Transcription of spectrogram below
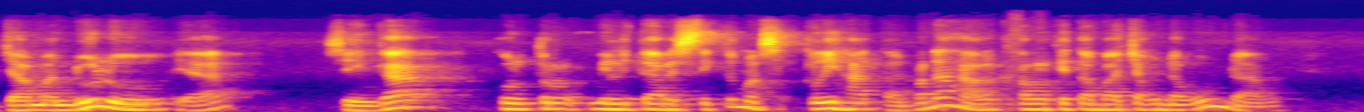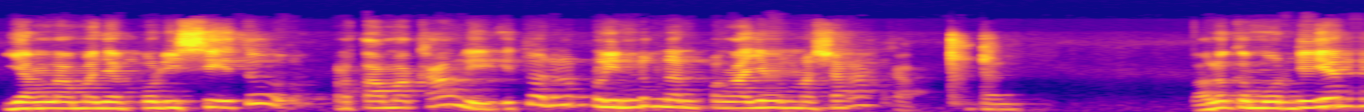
zaman dulu ya. Sehingga kultur militeristik itu masih kelihatan. Padahal kalau kita baca undang-undang, yang namanya polisi itu pertama kali itu adalah pelindung dan pengayom masyarakat. Lalu kemudian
